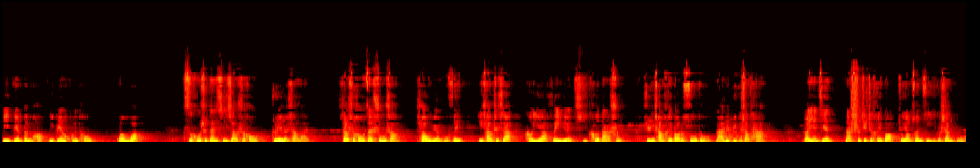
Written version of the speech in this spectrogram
一边奔跑一边回头观望，似乎是担心小石猴追了上来。小石猴在树上跳跃如飞，一跳之下可以啊飞越几棵大树。寻常黑豹的速度哪里比得上它？转眼间，那十几只黑豹就要钻进一个山谷。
